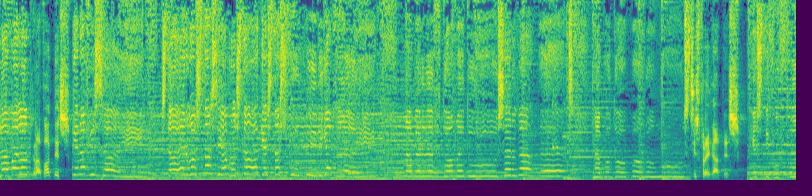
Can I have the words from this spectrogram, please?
Να βάλω Γραβάτες και να φυσάει Στα εργοστάσια μπροστά και στα σκουπίδια πλάι Να μπερδευτώ με τους εργάτες στις φρεγάτες. και στη φουφού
